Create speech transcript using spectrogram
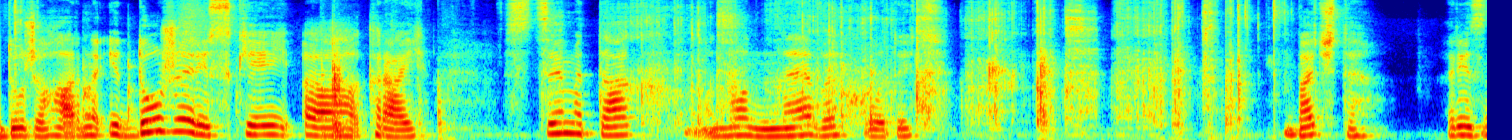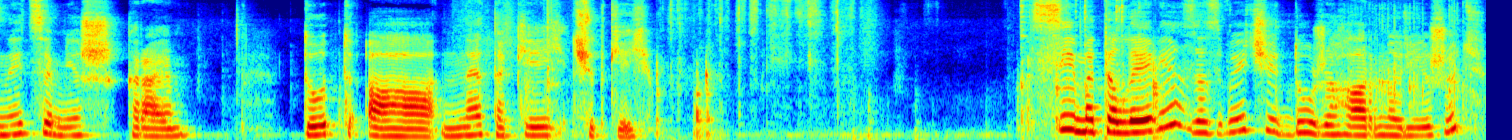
Дуже гарно і дуже різкий е, край. З цими так воно не виходить. Бачите, різниця між краєм. Тут а, не такий чіткий. Ці металеві зазвичай дуже гарно ріжуть.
